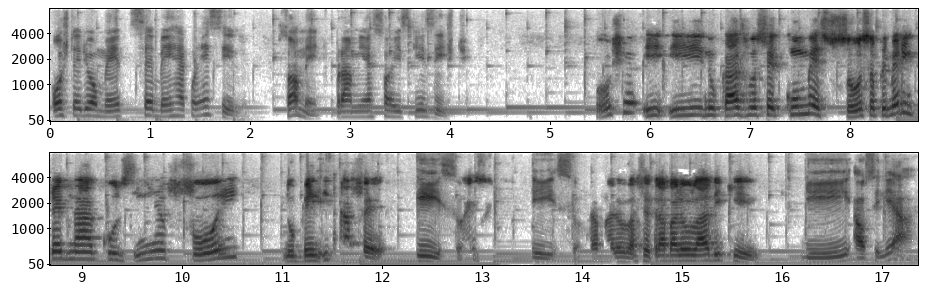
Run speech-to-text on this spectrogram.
posteriormente ser bem reconhecido. Somente, para mim é só isso que existe. Poxa, e, e no caso você começou, seu primeiro emprego na cozinha foi no Bendito Café. Isso, isso. Trabalhou, você trabalhou lá de quê? De auxiliar.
